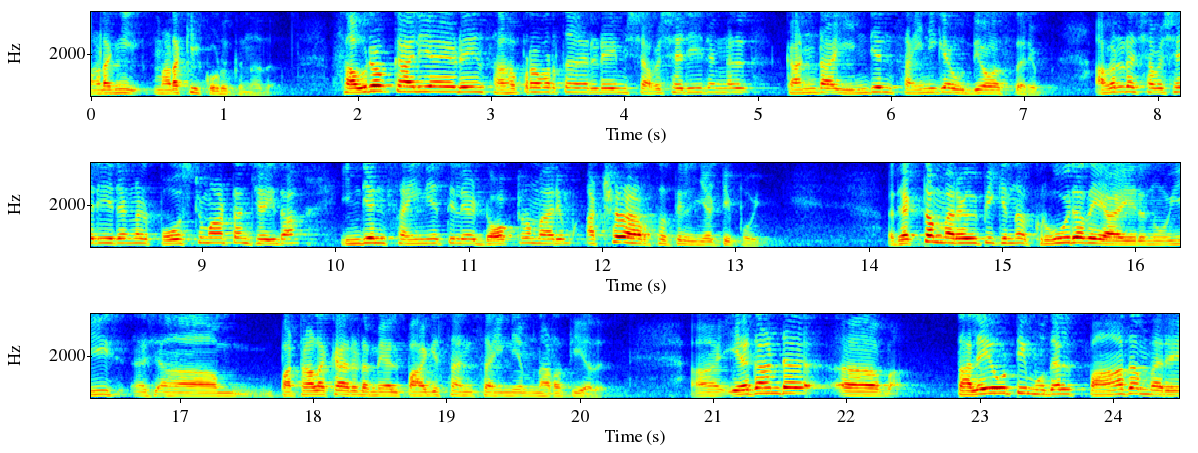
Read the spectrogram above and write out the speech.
മടങ്ങി മടക്കി കൊടുക്കുന്നത്. സൗരവ് കാലിയയുടെയും സഹപ്രവർത്തകരുടെയും ശവശരീരങ്ങൾ കണ്ട ഇന്ത്യൻ സൈനിക ഉദ്യോഗസ്ഥരും അവരുടെ ശവശരീരങ്ങൾ പോസ്റ്റ്മോർട്ടം ചെയ്ത ഇന്ത്യൻ സൈന്യത്തിലെ ഡോക്ടർമാരും അക്ഷരാർത്ഥത്തിൽ ഞെട്ടിപ്പോയി. രക്തം മരവിപ്പിക്കുന്ന ക്രൂരതയായിരുന്നു ഈ പട്ടാളക്കാരുടെ മേൽ പാകിസ്ഥാൻ സൈന്യം നടത്തിയത്. ഏതാണ്ട് തലയോട്ടി മുതൽ പാദം വരെ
